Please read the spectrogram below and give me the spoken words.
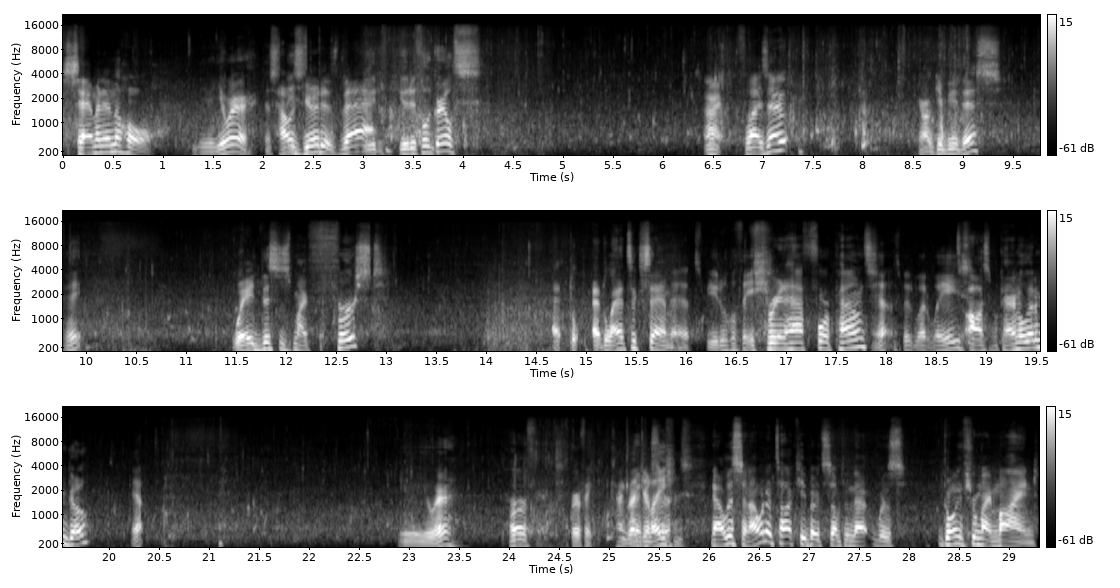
Salmon in the hole. There you are. That's How nice, good is that? beautiful, beautiful grilse. All right, flies out. Here, I'll give you this. Okay. Wade, this is my first At- Atlantic salmon. That's beautiful fish. Three and a half, four pounds. Yeah, that's about what weighs. Awesome. Okay, I'm gonna let him go. Yep. There you are. Perfect. Perfect. Thank you. Congratulations. Now, listen, I want to talk to you about something that was going through my mind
